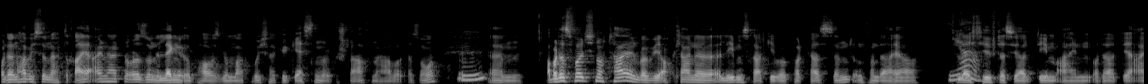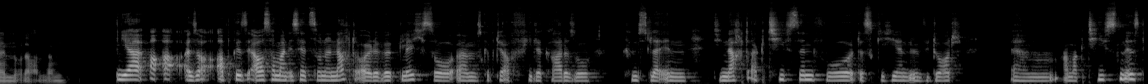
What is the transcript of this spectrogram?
Und dann habe ich so nach drei Einheiten oder so eine längere Pause gemacht, wo ich halt gegessen und geschlafen habe oder so. Mhm. Ähm, aber das wollte ich noch teilen, weil wir auch kleine Lebensratgeber-Podcasts sind und von daher, vielleicht Ja. hilft das ja dem einen oder der einen oder anderen. Ja, also abgesehen, außer man ist jetzt so eine Nachteule wirklich. So, ähm, es gibt ja auch viele gerade so KünstlerInnen, die nachtaktiv sind, wo das Gehirn irgendwie dort ähm, am aktivsten ist.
